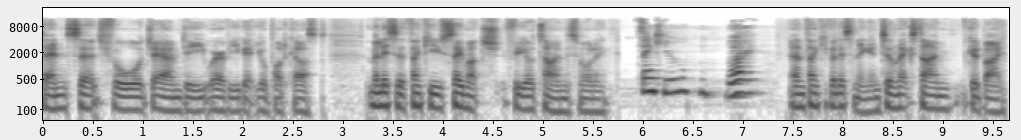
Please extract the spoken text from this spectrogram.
then search for JMD wherever you get your podcast. Melissa, thank you so much for your time this morning. Thank you. Bye. And thank you for listening. Until next time, goodbye.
